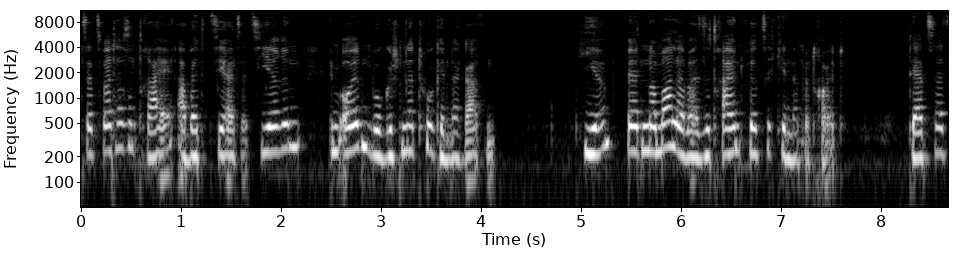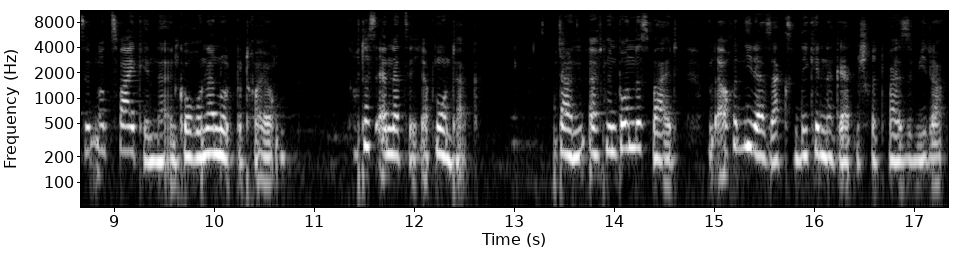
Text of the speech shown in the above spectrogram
Seit 2003 arbeitet sie als Erzieherin im Oldenburgischen Naturkindergarten. Hier werden normalerweise 43 Kinder betreut. Derzeit sind nur zwei Kinder in Corona-Notbetreuung. Doch das ändert sich ab Montag. Dann öffnen bundesweit und auch in Niedersachsen die Kindergärten schrittweise wieder.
